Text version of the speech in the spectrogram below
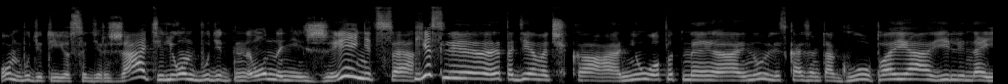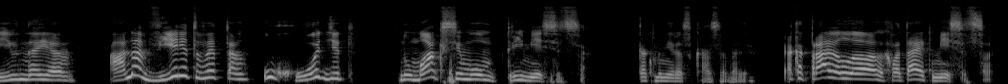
он будет ее содержать, или он будет, он на ней женится. Если эта девочка неопытная, ну или, скажем так, глупая или наивная, она верит в это, уходит, ну, максимум три месяца, как мне рассказывали. А, как правило, хватает месяца.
